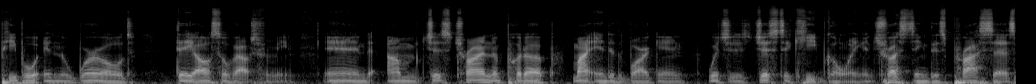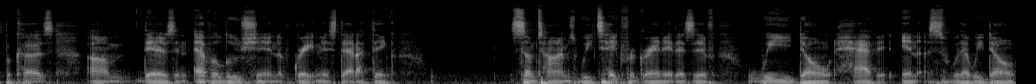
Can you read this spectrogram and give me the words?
people in the world, they also vouched for me. And I'm just trying to put up my end of the bargain which is just to keep going and trusting this process because um, there's an evolution of greatness that I think sometimes we take for granted as if we don't have it in us that we don't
